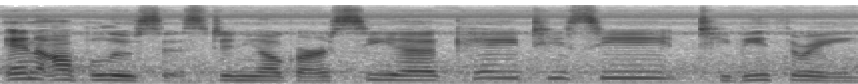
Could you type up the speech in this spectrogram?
In Opelousas, Danielle Garcia, KATC TV3.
